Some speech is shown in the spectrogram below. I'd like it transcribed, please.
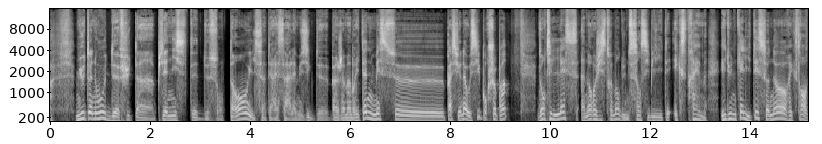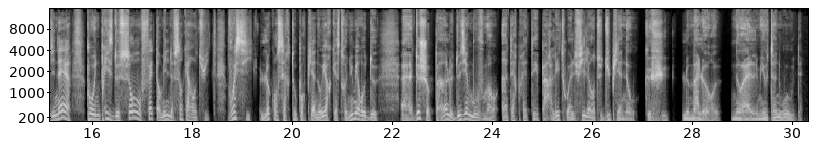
Newton Wood fut un pianiste de son temps. Il s'intéressa à la musique de Benjamin Britten, mais se passionna aussi pour Chopin, dont il laisse un enregistrement d'une sensibilité extrême et d'une qualité sonore extraordinaire pour une prise de son faite en 1948. Voici le concerto pour piano et orchestre numéro 2 euh, de Chopin, le deuxième mouvement interprété par l'étoile filante du piano que fut le malheureux Noël Newton Wood.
